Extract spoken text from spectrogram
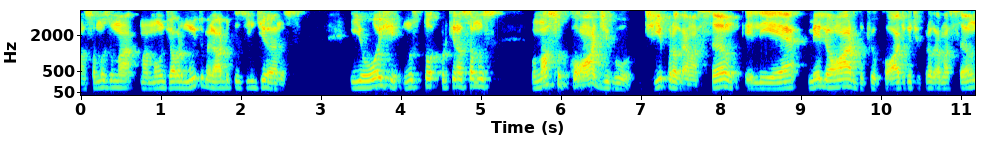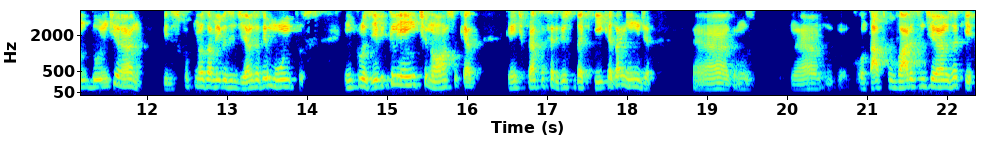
nós somos uma, uma mão de obra muito melhor do que os indianos. E hoje, nos porque nós somos o nosso código de programação ele é melhor do que o código de programação do indiano. Me desculpe, meus amigos indianos, eu tenho muitos inclusive cliente nosso que, é, que a gente presta serviço daqui, que é da Índia. É, temos né, contato com vários indianos aqui.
